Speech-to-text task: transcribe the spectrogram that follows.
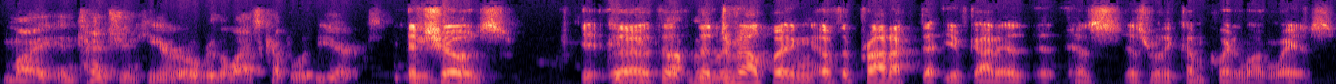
my intention here over the last couple of years. It shows uh, the, the developing of the product that you've got has has really come quite a long ways.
